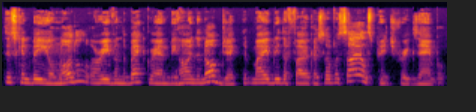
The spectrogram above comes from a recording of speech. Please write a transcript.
this can be your model or even the background behind an object that may be the focus of a sales pitch, for example.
